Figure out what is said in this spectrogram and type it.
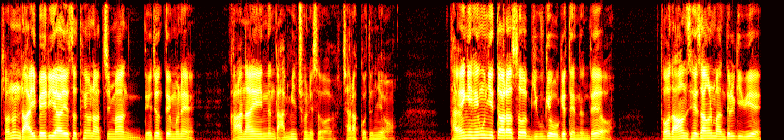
저는 라이베리아에서 태어났지만 내전 때문에 가나에 있는 난민촌에서 자랐거든요. 다행히 행운이 따라서 미국에 오게 됐는데요. 더 나은 세상을 만들기 위해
